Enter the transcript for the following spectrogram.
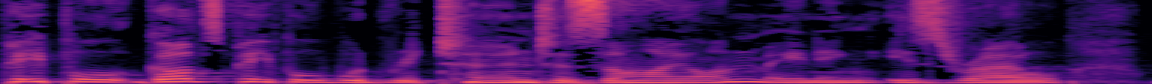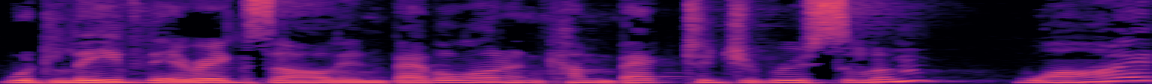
People, God's people would return to Zion, meaning Israel would leave their exile in Babylon and come back to Jerusalem. Why?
